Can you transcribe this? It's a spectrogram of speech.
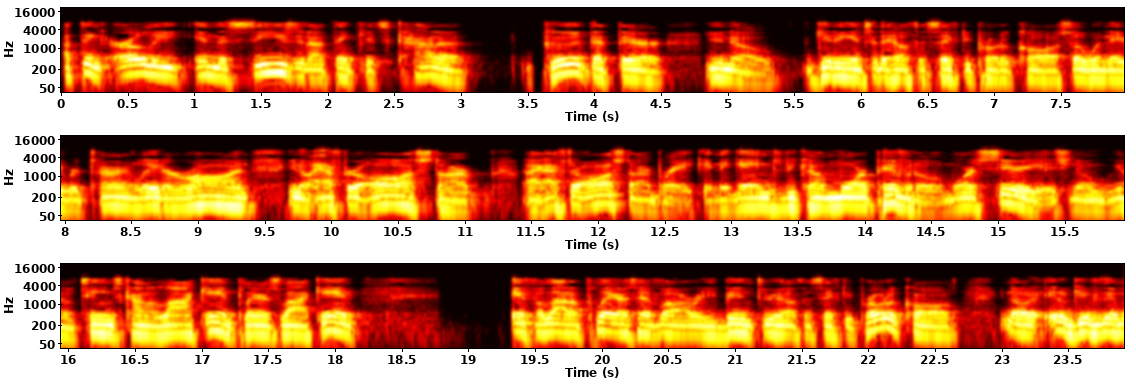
I think early in the season, I think it's kind of good that they're, you know, getting into the health and safety protocol. So when they return later on, you know, after all star, after all star break and the games become more pivotal, more serious, you know, you know, teams kind of lock in, players lock in if a lot of players have already been through health and safety protocol, you know, it'll give them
